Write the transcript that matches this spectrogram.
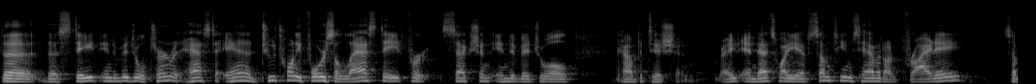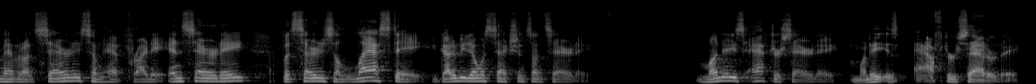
The the state individual tournament has to end. 224 is the last date for section individual competition, right? And that's why you have some teams have it on Friday, some have it on Saturday, some have Friday and Saturday, but Saturday's the last day. You got to be done with sections on Saturday. Monday's after Saturday. Monday is after Saturday.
